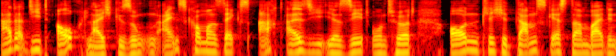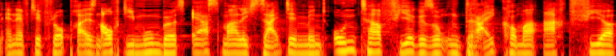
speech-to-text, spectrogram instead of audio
Adadit auch auch leicht gesunken, 1,68. Also ihr seht und hört ordentliche Dumps gestern bei den NFT-Floorpreisen. Auch die Moonbirds erstmalig seit dem Mint unter 4 gesunken, 3,84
